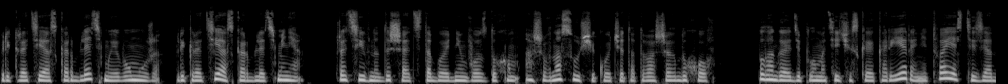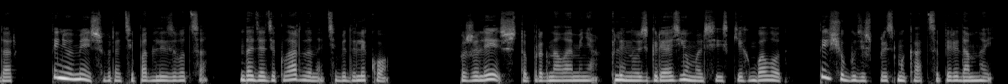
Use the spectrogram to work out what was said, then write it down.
Прекрати оскорблять моего мужа. Прекрати оскорблять меня. Противно дышать с тобой одним воздухом, аж в носу щекочет от ваших духов. Полагаю, дипломатическая карьера не твоя стезя, Дар. Ты не умеешь врать и подлизываться. До дяди Клардена тебе далеко. Пожалеешь, что прогнала меня. Клянусь грязью мальсийских болот. Ты еще будешь присмыкаться передо мной.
